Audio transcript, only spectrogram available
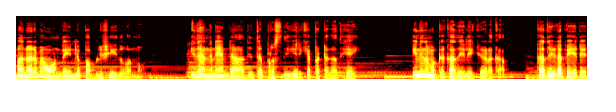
മനോരമ ഓൺലൈനിൽ പബ്ലിഷ് ചെയ്തു വന്നു. ഇതങ്ങനെ എന്റെ ആദ്യത്തെ പ്രസിദ്ധീകരിക്കപ്പെട്ട കഥയായി. ഇനി നമുക്ക് കഥയിലേക്ക് കിടക്കാം. കഥയുടെ പേര്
